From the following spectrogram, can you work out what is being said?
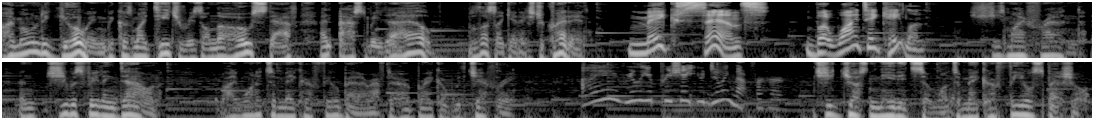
I'm only going because my teacher is on the host staff and asked me to help. Plus, I get extra credit. Makes sense. But why take Katelyn? She's my friend, and she was feeling down. I wanted to make her feel better after her breakup with Jeffory. I really appreciate you doing that for her. She just needed someone to make her feel special.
